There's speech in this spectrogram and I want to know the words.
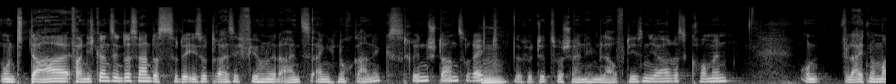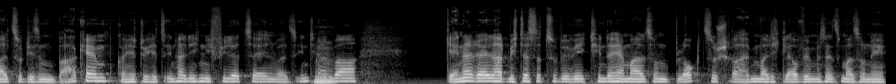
Und da fand ich ganz interessant, dass zu der ISO 30401 eigentlich noch gar nichts drin stand, so recht. Mhm. Das wird jetzt wahrscheinlich im Laufe dieses Jahres kommen. Und vielleicht nochmal zu diesem Barcamp, kann ich natürlich jetzt inhaltlich nicht viel erzählen, weil es intern mhm. war. Generell hat mich das dazu bewegt, hinterher mal so einen Blog zu schreiben, weil ich glaube, wir müssen jetzt mal so eine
